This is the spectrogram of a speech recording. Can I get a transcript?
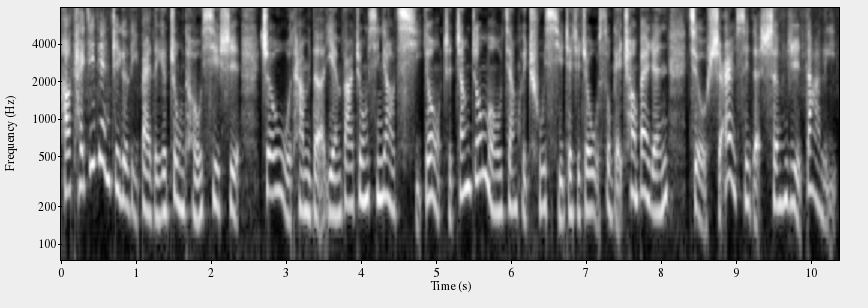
好，台积电这个礼拜的一个重头戏是周五他们的研发中心要启用，这张忠谋将会出席，这是周五送给创办人九十二岁的生日大礼。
